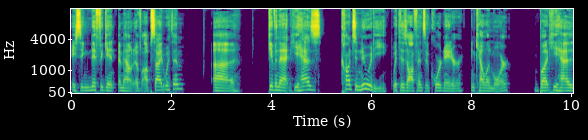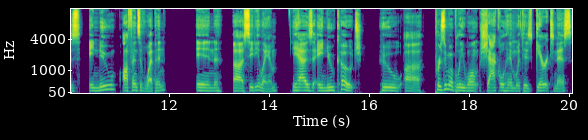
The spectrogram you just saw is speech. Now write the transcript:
a significant amount of upside with him, uh, given that he has continuity with his offensive coordinator in Kellen Moore, but he has a new offensive weapon in uh, CeeDee Lamb. He has a new coach who uh, presumably won't shackle him with his Garrettness,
